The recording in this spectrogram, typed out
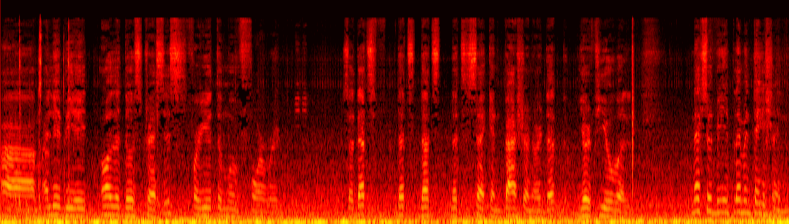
um, alleviate all of those stresses for you to move forward. So that's that's that's that's the second passion or that your fuel. Next would be implementation.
